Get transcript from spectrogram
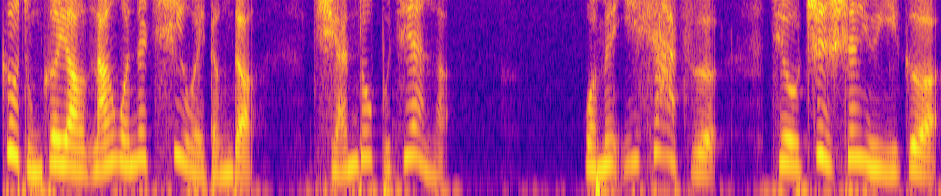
各种各样难闻的气味等等，全都不见了。我们一下子就置身于一个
